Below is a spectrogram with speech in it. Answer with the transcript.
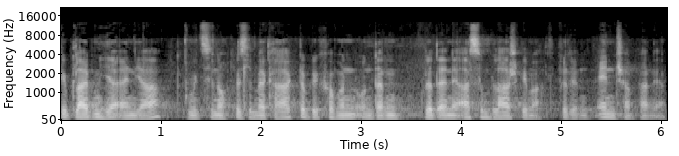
die bleiben hier ein Jahr, damit sie noch ein bisschen mehr Charakter bekommen und dann wird eine Assemblage gemacht für den Endchampagner.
